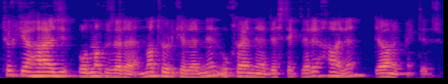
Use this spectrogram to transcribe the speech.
Türkiye harici olmak üzere NATO ülkelerinin Ukrayna'ya destekleri halen devam etmektedir.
